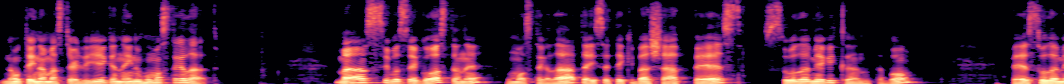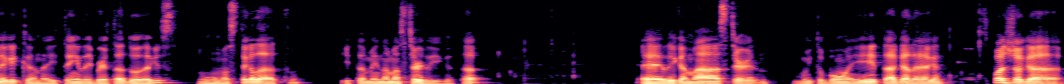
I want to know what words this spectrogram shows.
Não tem na Master League nem no Rumo Estrelato. Mas se você gosta, né? O Mostrelato, aí você tem que baixar PES Sul-Americano, tá bom? PES Sul-Americano. Aí tem Libertadores no Rumo Estrelato e também na Master League, tá? É, Liga Master, muito bom aí, tá, galera? Você pode jogar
